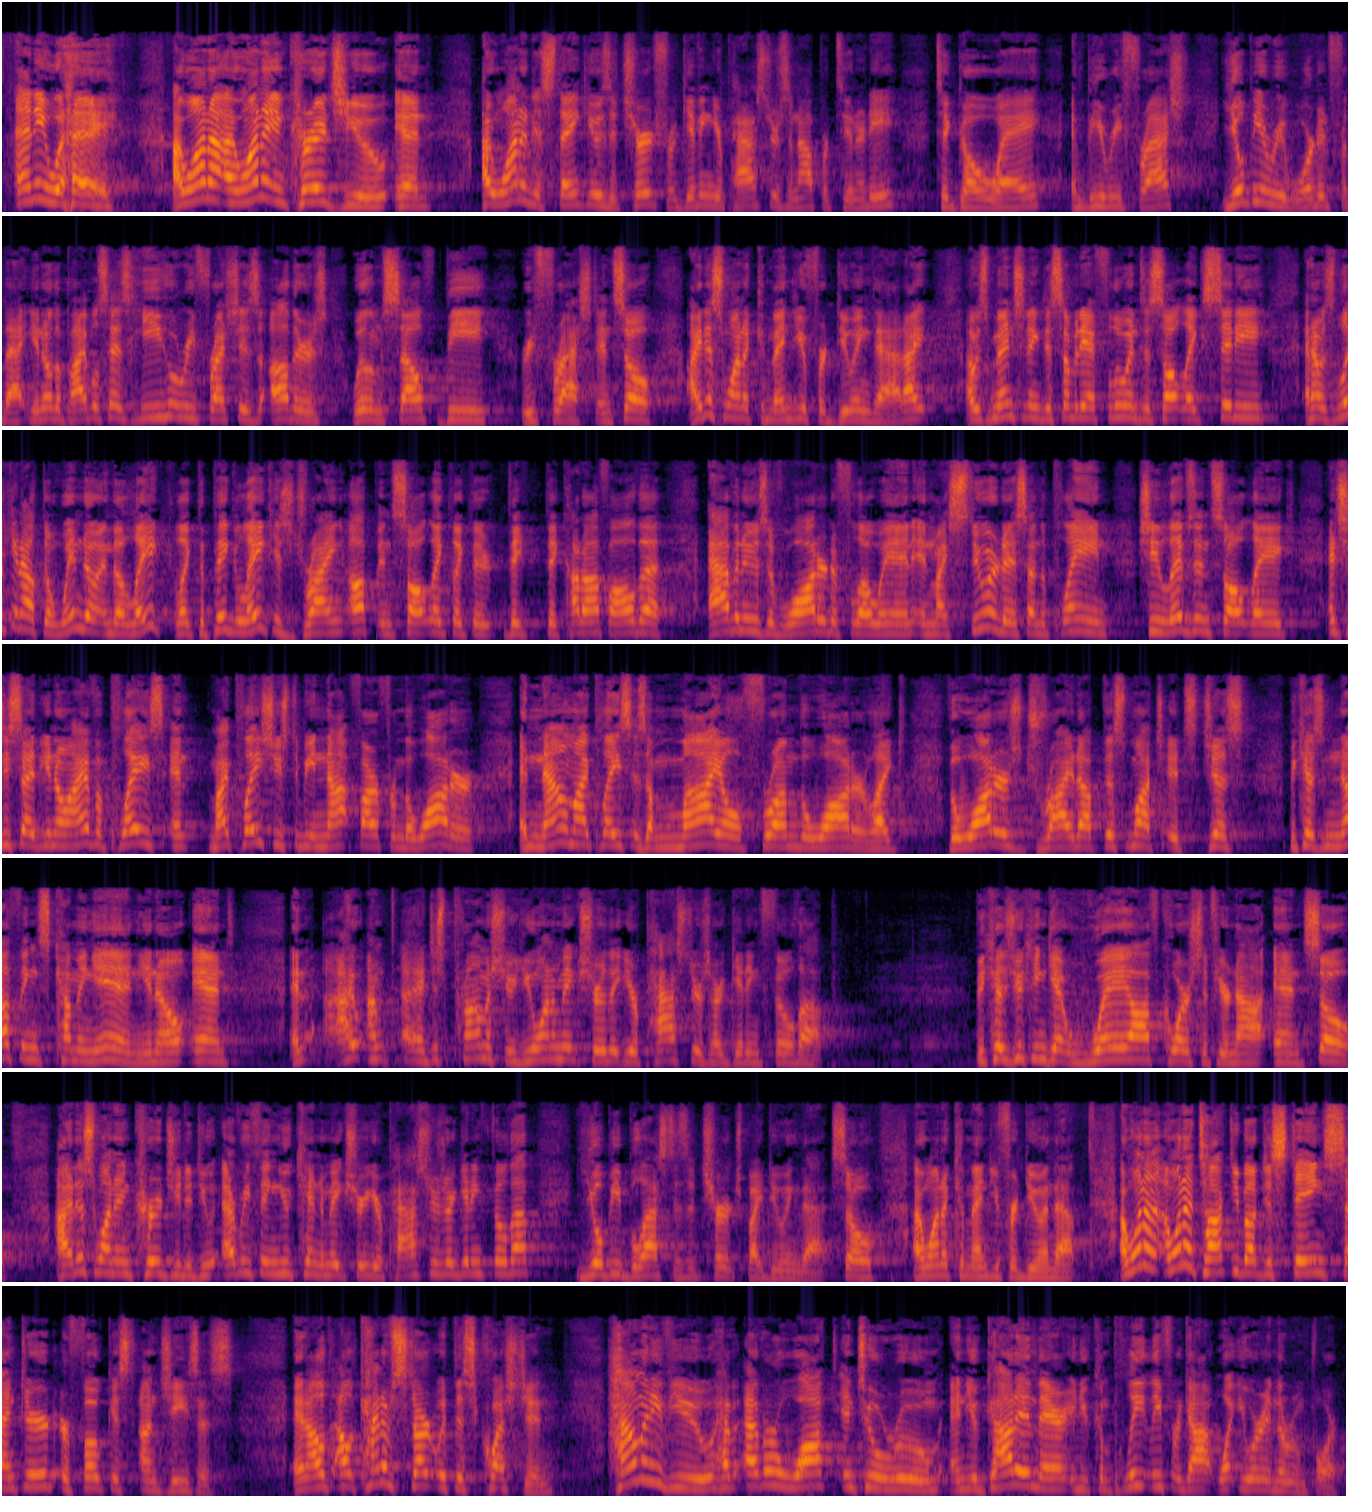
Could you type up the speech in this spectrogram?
anyway, I want to I want to encourage you and I want to just thank you as a church for giving your pastors an opportunity to go away and be refreshed. You'll be rewarded for that. You know, the Bible says, He who refreshes others will himself be refreshed. And so I just want to commend you for doing that. I, I was mentioning to somebody, I flew into Salt Lake City and I was looking out the window and the lake, like the big lake is drying up in Salt Lake. Like they, they they cut off all the avenues of water to flow in. And my stewardess on the plane, she lives in Salt Lake. And she said, You know, I have a place, and my place used to be not far from the water. And now my place is a mile from the water. Like the water's dried up this much. It's just because nothing's coming in, you know. And and I, I'm, I just promise you, you want to make sure that your pastors are getting filled up because you can get way off course if you're not. And so I just want to encourage you to do everything you can to make sure your pastors are getting filled up. You'll be blessed as a church by doing that. So I want to commend you for doing that. I want to, I want to talk to you about just staying centered or focused on Jesus. And I'll, I'll kind of start with this question. How many of you have ever walked into a room and you got in there and you completely forgot what you were in the room for?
